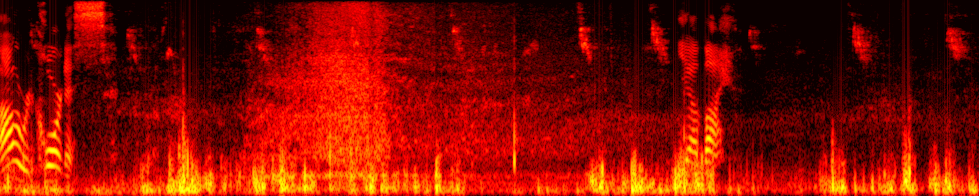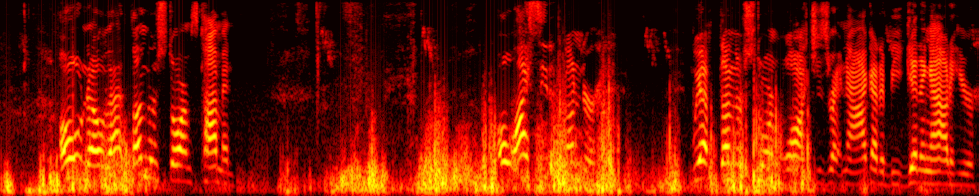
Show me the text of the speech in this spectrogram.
I'll record us. Yeah, bye. Oh no, that thunderstorm's coming. Oh, I see the thunder. We have thunderstorm watches right now. I gotta be getting out of here.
